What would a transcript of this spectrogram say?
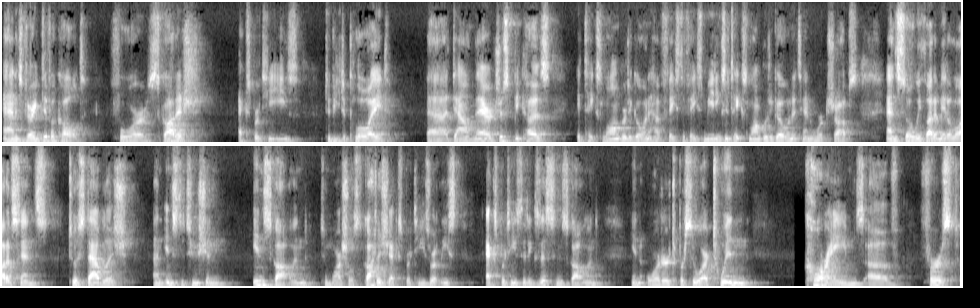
and it's very difficult for Scottish expertise to be deployed uh, down there just because it takes longer to go and have face-to-face meetings. It takes longer to go and attend workshops, and so we thought it made a lot of sense to establish an institution in Scotland to marshal Scottish expertise, or at least expertise that exists in Scotland, in order to pursue our twin core aims of first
